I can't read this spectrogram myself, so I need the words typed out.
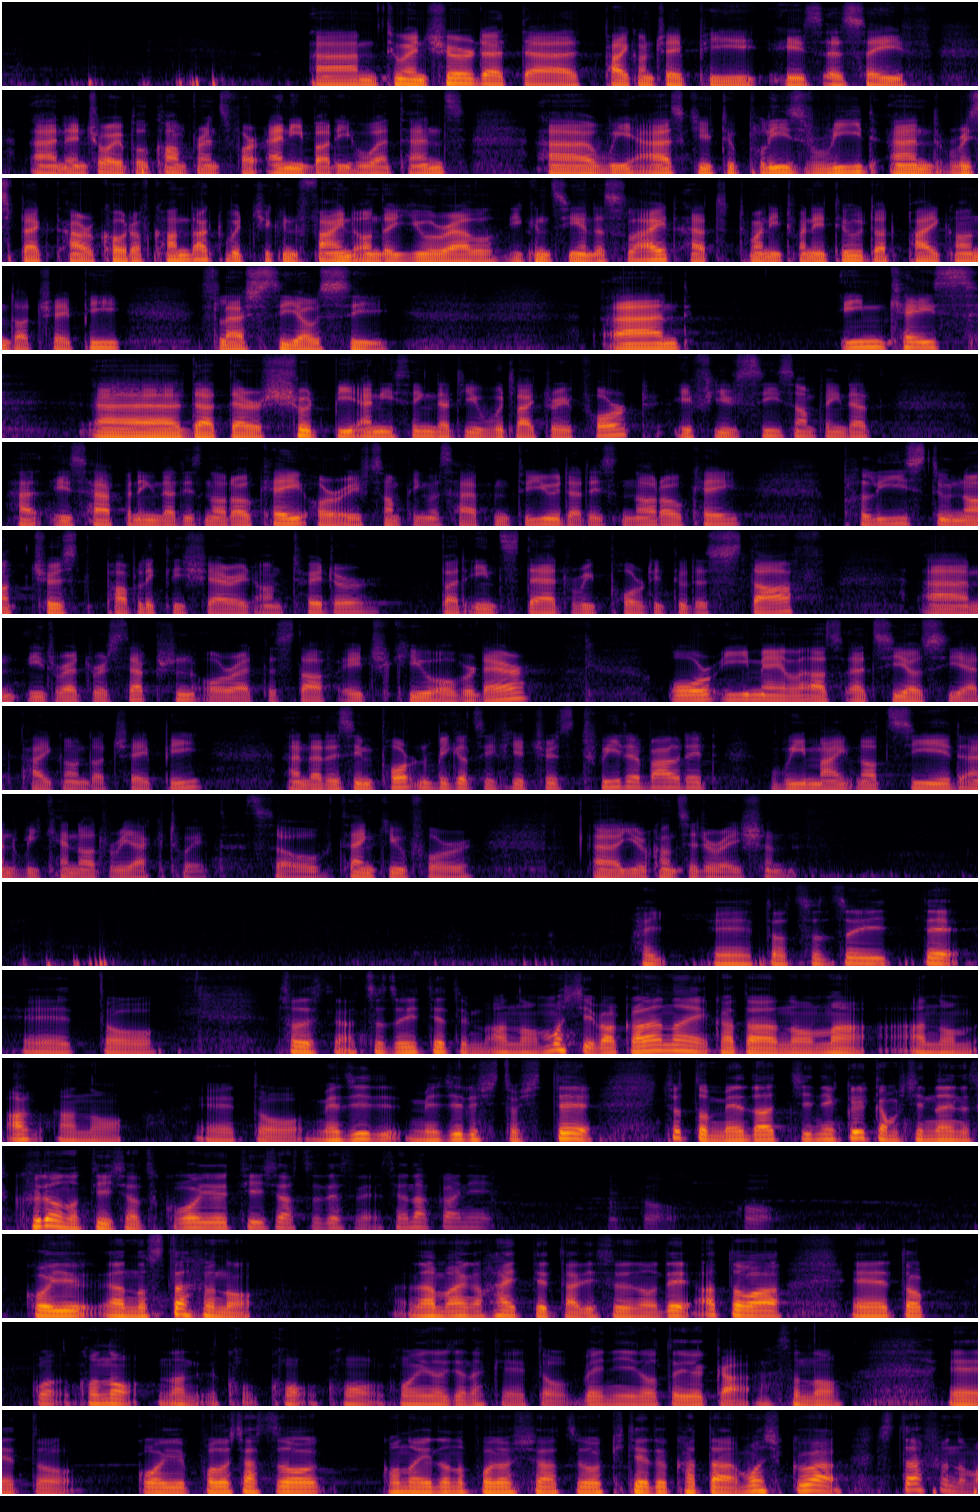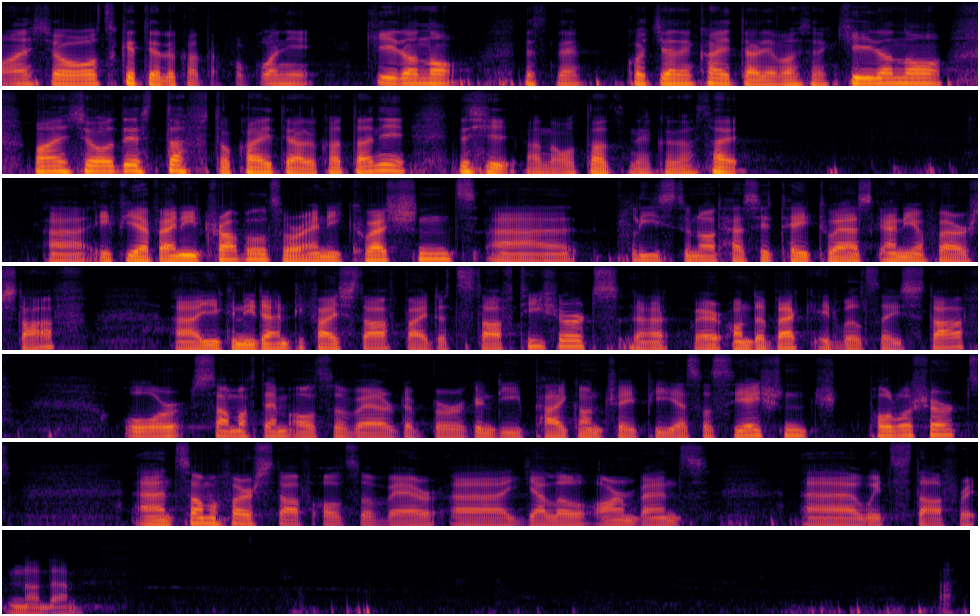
Um, to ensure that uh, PyCon JP is a safe and enjoyable conference for anybody who attends, uh, we ask you to please read and respect our code of conduct, which you can find on the URL you can see on the slide at 2022.pycon.jp slash COC. And in case uh, that there should be anything that you would like to report, if you see something that ha- is happening that is not okay, or if something has happened to you that is not okay, please do not just publicly share it on Twitter, but instead report it to the staff, um, either at reception or at the staff HQ over there, or email us at coc at pycon.jp. And that is important because if you just tweet about it, we might not see it and we cannot react to it. So thank you for your consideration. はい、えー、と続いて、えー、とそうですね、続いてというあのもしわからない方の、まああのああのえー、と目印目印として、ちょっと目立ちにくいかもしれないんですけど、黒の T シャツ、こういう T シャツですね、背中に、えー、とこうこういうあのスタッフの名前が入ってたりするので、あとは、えー、とここのなんでこここ紺色じゃなくて、えー、と紅色というか、そのえー、とこういうポロシャツをこの色のポロシャツを着ている方もしくはスタッフの腕章をつけている方ここに黄色のですねこちらに書いてありますように黄色の腕章でスタッフと書いてある方にぜひあのお尋ねください。Uh, if you have any troubles or any questions, uh, please do not hesitate to ask any of our staff. Uh, you can identify staff by the staff T-shirts, uh, where on the back it will say staff, or some of them also wear the burgundy PyCon JP Association polo shirts. And some of our staff also wear uh, yellow armbands uh, with stuff written on them.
